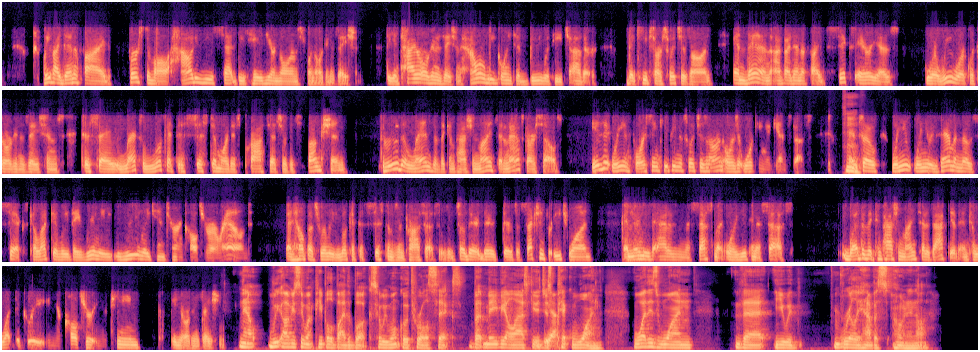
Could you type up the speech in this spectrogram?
We've identified, first of all, how do you set behavior norms for an organization? The entire organization, how are we going to be with each other that keeps our switches on? And then I've identified six areas where we work with organizations to say, let's look at this system or this process or this function through the lens of the compassion mindset and ask ourselves, is it reinforcing keeping the switches on or is it working against us? Hmm. And so when you when you examine those six collectively, they really, really can turn culture around and help us really look at the systems and processes. And so there, there there's a section for each one, and then we've added an assessment where you can assess whether the compassion mindset is active and to what degree in your culture, in your team, in your organization. Now, we obviously want people to buy the book, so we won't go through all six, but maybe I'll ask you to just Yeah. pick one. What is one that you would really have us hone in on?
